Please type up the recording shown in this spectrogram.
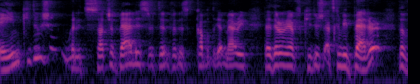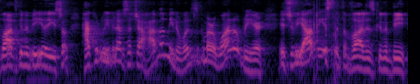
Ain Kiddushin, when it's such a bad issue for this couple to get married that they don't have Kiddush, that's going to be better? The Vlad's going to be a Yisrael. How could we even have such a Havamina? What does the Gemara want over here? It should be obvious that the Vlad is going to be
